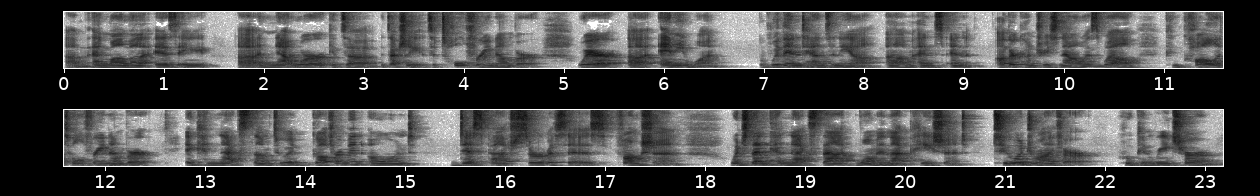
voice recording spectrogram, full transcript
Um, M Mama is a uh, a network. It's a it's actually it's a toll free number where uh, anyone within Tanzania um, and and other countries now as well, can call a toll free number. It connects them to a government owned dispatch services function, which then connects that woman, that patient, to a driver who can reach her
